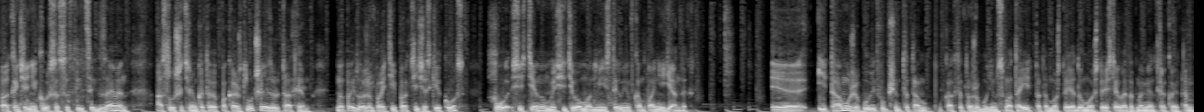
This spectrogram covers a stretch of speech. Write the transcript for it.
По окончании курса состоится экзамен, а слушателям, которые покажут лучшие результаты, мы предложим пройти практический курс по системному и сетевому администрированию в компании Яндекс. Э, и там уже будет, в общем-то, там как-то тоже будем смотреть, потому что я думаю, что если в этот момент какая-то там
